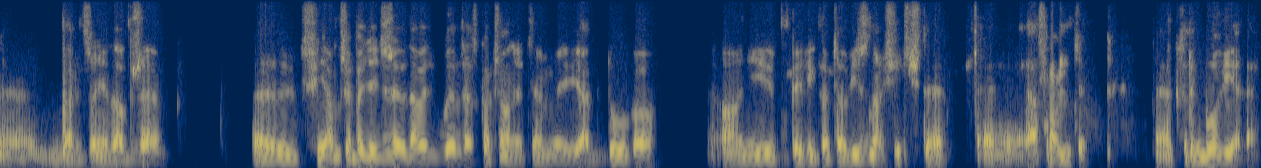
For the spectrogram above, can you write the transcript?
e, bardzo niedobrze. E, ja muszę powiedzieć, że nawet byłem zaskoczony tym, jak długo oni byli gotowi znosić te e, afronty, e, których było wiele.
